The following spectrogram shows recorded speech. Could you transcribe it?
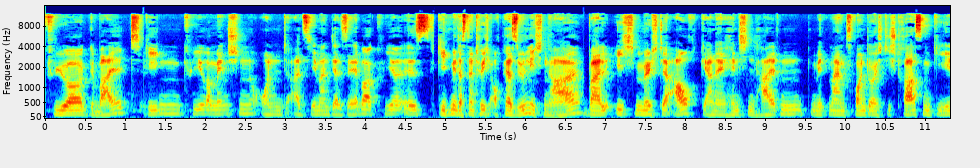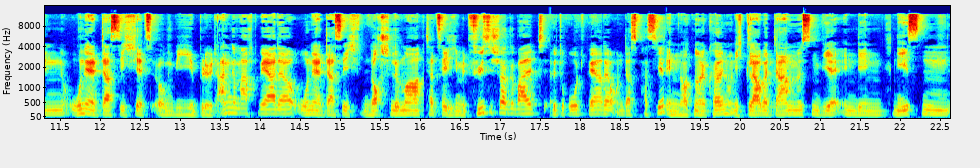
für Gewalt gegen queere Menschen. Und als jemand, der selber queer ist, geht mir das natürlich auch persönlich nahe, weil ich möchte auch gerne Händchen halten, mit meinem Freund durch die Straßen gehen, ohne dass ich jetzt irgendwie blöd angemacht werde, ohne dass ich noch schlimmer tatsächlich mit physischer Gewalt bedroht werde. Und das passiert in Nordneukölln. Und ich glaube, da müssen wir in den nächsten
